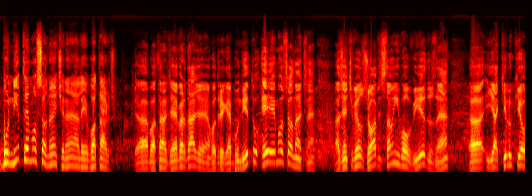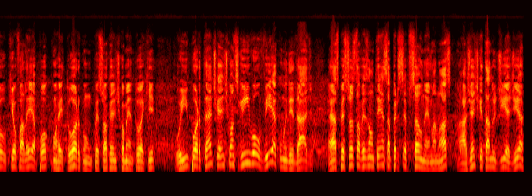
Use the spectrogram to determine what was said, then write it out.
bonito e emocionante, né, Ale? Boa tarde. É, boa tarde. É verdade, Rodrigo. É bonito e emocionante, né? A gente vê os jovens estão envolvidos, né? Ah, e aquilo que eu, que eu falei há pouco com o reitor, com o pessoal que a gente comentou aqui, o importante é que a gente conseguiu envolver a comunidade. É, As pessoas talvez não tenham essa percepção, né? Mas nós, a gente que está no dia a dia,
